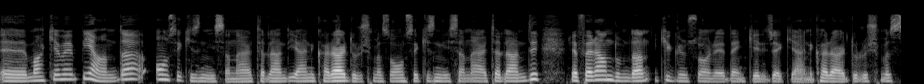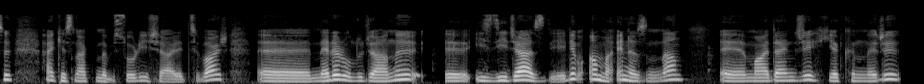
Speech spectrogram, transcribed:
e, mahkeme bir anda 18 Nisan'a ertelendi. Yani karar duruşması 18 Nisan'a ertelendi. Referandumdan iki gün sonraya denk gelecek yani karar duruşması. Herkesin aklında bir soru işareti var. E, neler olacağını e, izleyeceğiz diyelim ama en azından e, madenci yakınları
